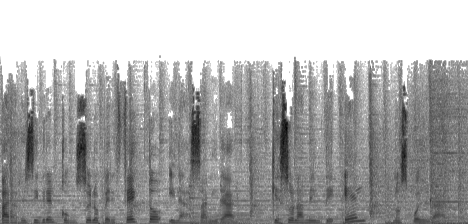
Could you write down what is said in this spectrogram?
para recibir el consuelo perfecto y la sanidad que solamente Él nos puede dar.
